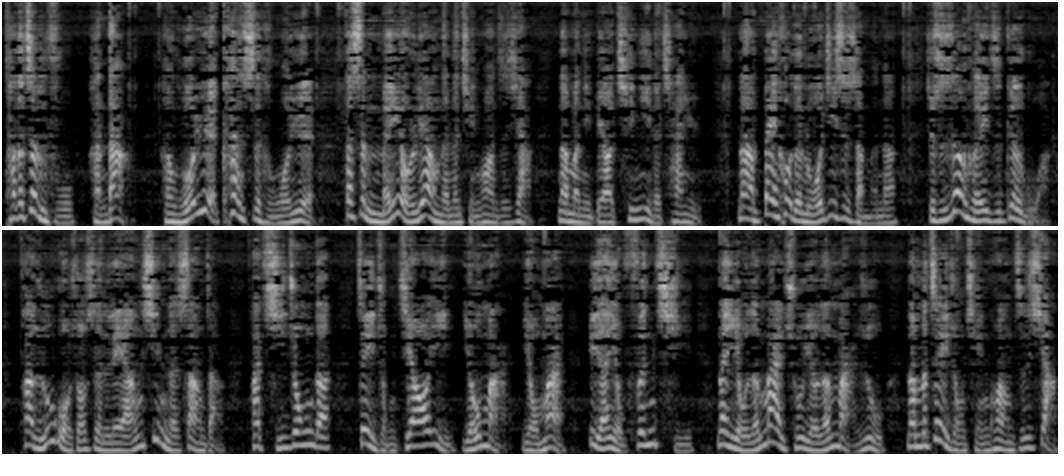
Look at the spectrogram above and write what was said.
它的振幅很大、很活跃，看似很活跃，但是没有量能的情况之下，那么你不要轻易的参与。那背后的逻辑是什么呢？就是任何一只个股啊，它如果说是良性的上涨，它其中的这种交易有买有卖。必然有分歧，那有人卖出，有人买入，那么这种情况之下，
